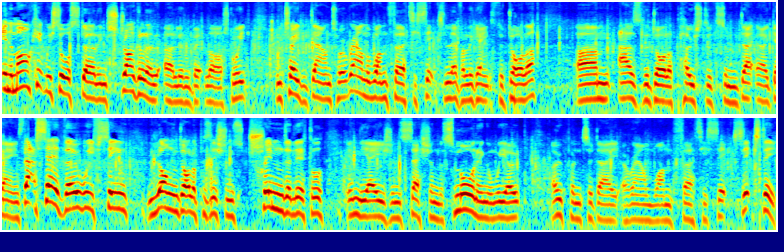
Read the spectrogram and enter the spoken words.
In the market, we saw sterling struggle a, a, little bit last week. We traded down to around the 136 level against the dollar. Um, as the dollar posted some de- uh, gains. That said, though, we've seen long dollar positions trimmed a little in the Asian session this morning, and we op- opened today around 136.60.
